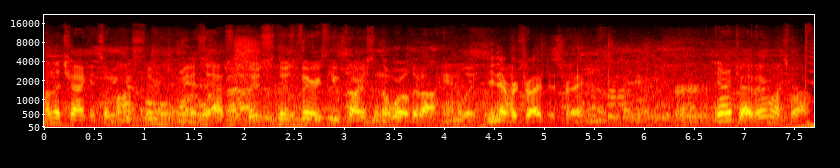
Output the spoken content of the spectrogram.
On the track, it's a monster. I mean, it's absolute. There's, there's very few cars in the world that I'll handle it. You never drive this, right? Do you? Yeah, I drive every once in a while.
